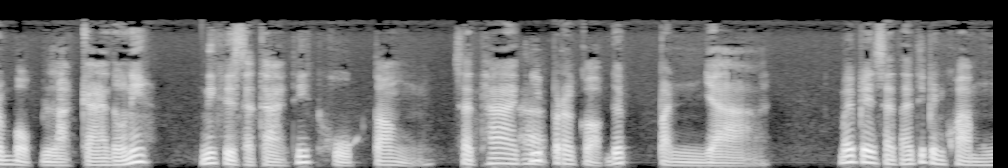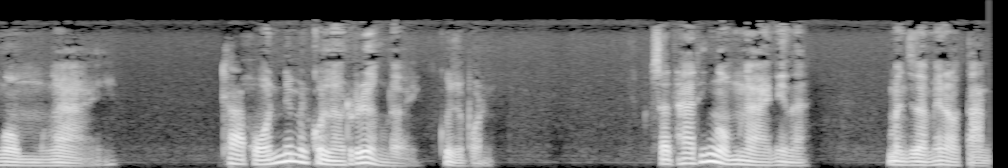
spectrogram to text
ระบบหลักการตรงนี้ นี่คือสถานที่ถูกต้องศรัทธาที่ประกอบด้วยปัญญา ไม่เป็นศรัทธาที่เป็นความงมงายผลนี่มันคนละเรื่องเลย คุณสุพลศรัทธาที่งมงายเนี่ยนะมันจะทำให้เราตัน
